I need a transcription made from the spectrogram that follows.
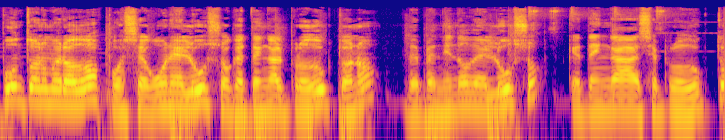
Punto número dos, pues según el uso que tenga el producto, ¿no? dependiendo del uso que tenga ese producto,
